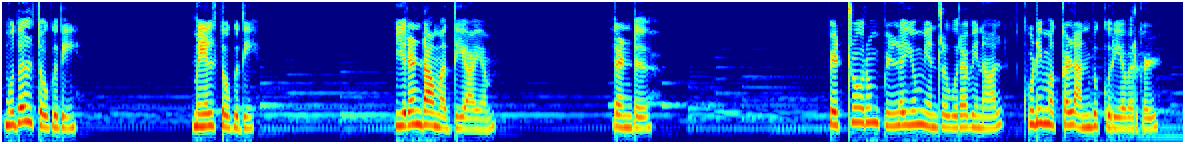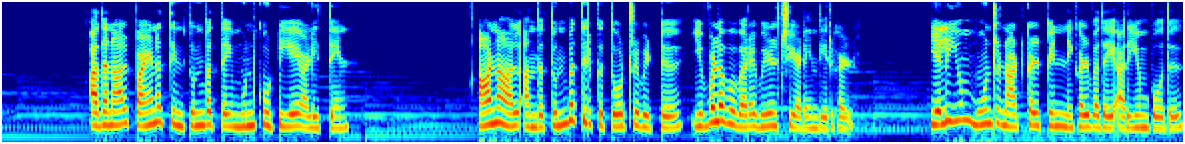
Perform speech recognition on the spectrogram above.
முதல் தொகுதி. மேல் தொகுதி. இரண்டாம் அத்தியாயம். ரெண்டு. பெற்றோரும் பிள்ளையும் என்ற உறவினால் குடிமக்கள் அன்புக்குரியவர்கள். அதனால் பயணத்தின் துன்பத்தை முன்கூட்டியே அளித்தேன். ஆனால் அந்த துன்பத்திற்கு தோற்றுவிட்டு இவ்வளவு வரை வீழ்ச்சியடைந்தீர்கள். எலியும் மூன்று நாட்கள் பின் நிகழ்வதை அறியும்போது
